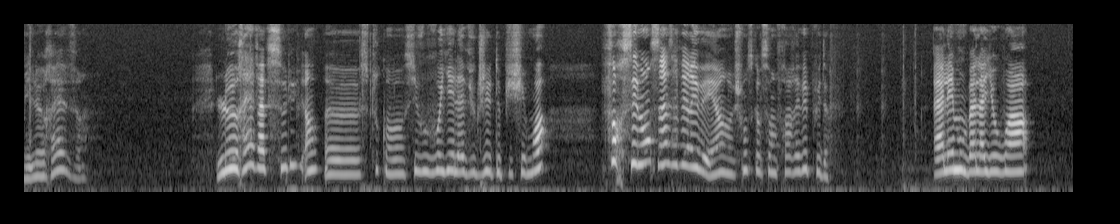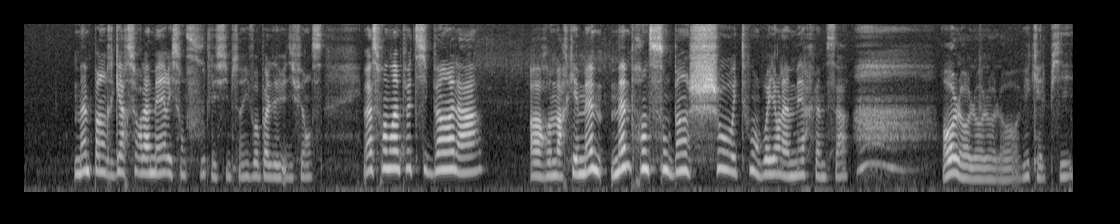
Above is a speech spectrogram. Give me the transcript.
Mais le rêve Le rêve absolu, hein euh, Surtout quand, si vous voyez la vue que j'ai depuis chez moi, forcément ça, ça fait rêver, hein Je pense que ça en fera rêver plus d'un. Allez, mon bel Iowa. Même pas un regard sur la mer, ils s'en foutent, les Simpsons, ils voient pas la différence. Il va se prendre un petit bain, là. Oh, remarquez, même, même prendre son bain chaud et tout en voyant la mer comme ça. Oh là là là là, mais quel pied.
